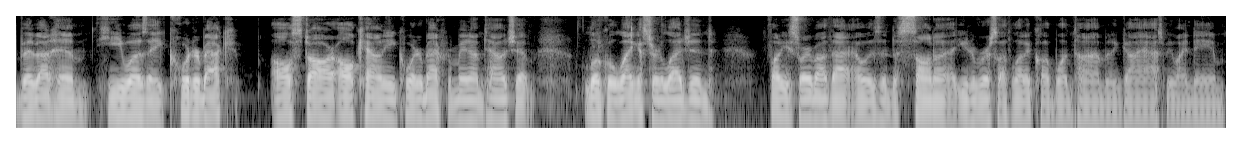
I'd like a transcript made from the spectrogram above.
Bit about him. He was a quarterback, all star, all county quarterback from Manheim Township, local Lancaster legend. Funny story about that. I was in a sauna at Universal Athletic Club one time, and a guy asked me my name.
